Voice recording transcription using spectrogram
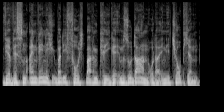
Wir wissen ein wenig über die furchtbaren Kriege im Sudan oder in Äthiopien.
